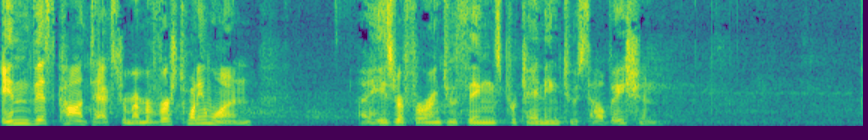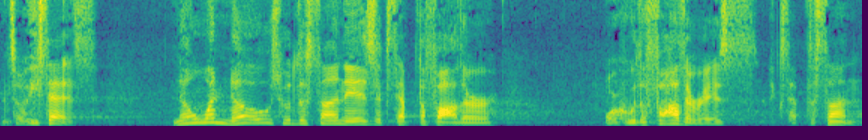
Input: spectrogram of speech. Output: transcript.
in this context, remember verse 21, uh, he's referring to things pertaining to salvation. And so he says, No one knows who the Son is except the Father, or who the Father is except the Son.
